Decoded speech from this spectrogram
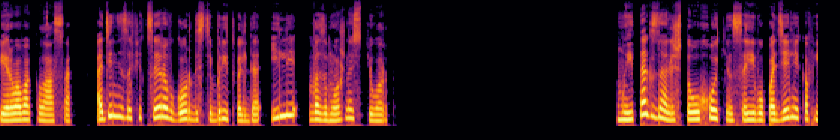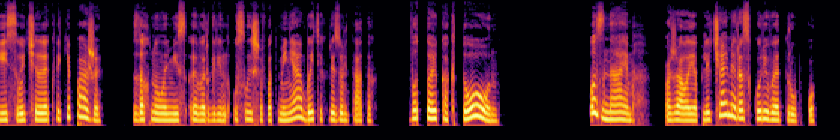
первого класса, один из офицеров гордости Бритвальда или, возможно, стюард. Мы и так знали, что у Хокинса и его подельников есть свой человек в экипаже, вздохнула мисс Эвергрин, услышав от меня об этих результатах. Вот только кто он? Узнаем, пожала я плечами, раскуривая трубку.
